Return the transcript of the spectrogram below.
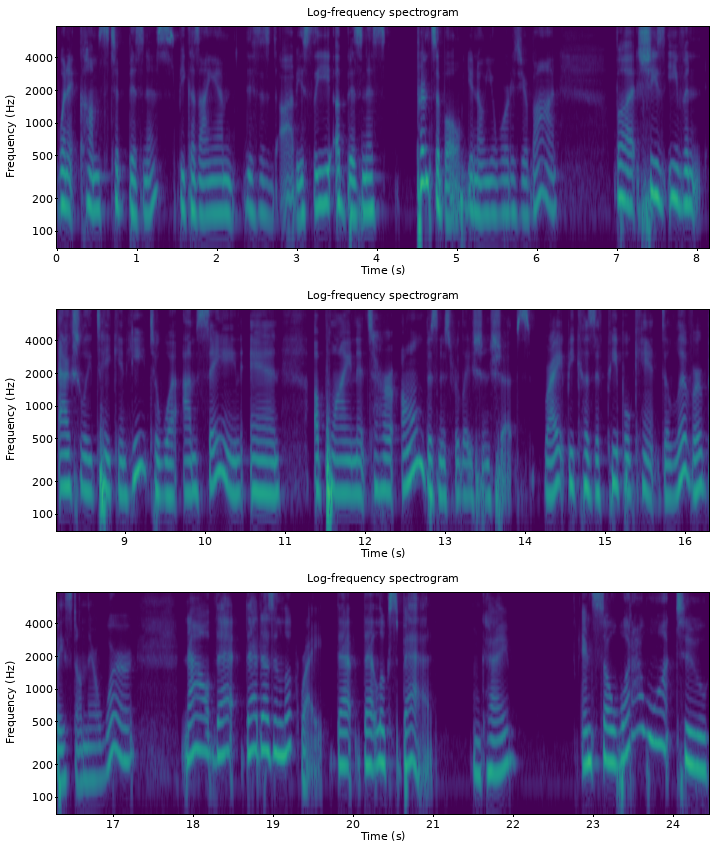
when it comes to business, because I am, this is obviously a business principle. You know, your word is your bond but she's even actually taking heed to what I'm saying and applying it to her own business relationships, right? Because if people can't deliver based on their word, now that that doesn't look right. That that looks bad. Okay? And so what I want to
